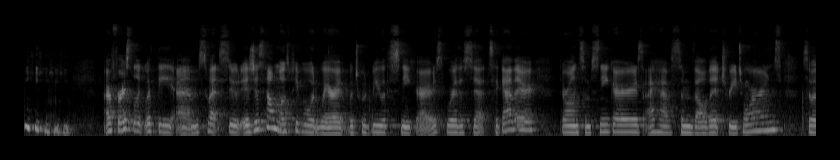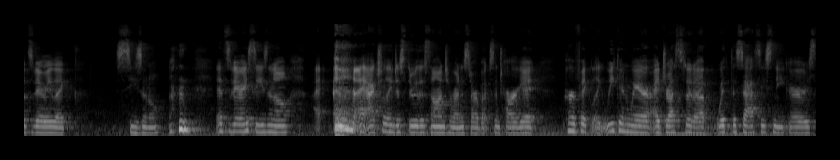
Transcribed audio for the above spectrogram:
our first look with the um, sweatsuit is just how most people would wear it, which would be with sneakers. Wear the set together, they're on some sneakers. I have some velvet Tretorns, so it's very like seasonal. it's very seasonal. I, actually just threw this on to run to Starbucks and Target. Perfect like weekend wear. I dressed it up with the sassy sneakers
